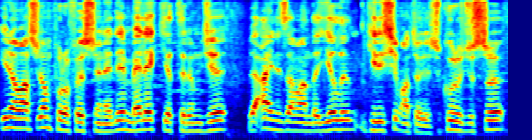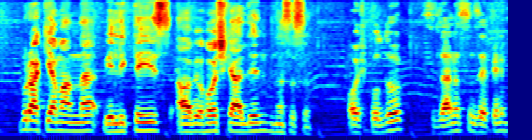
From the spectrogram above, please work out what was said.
inovasyon profesyoneli, melek yatırımcı ve aynı zamanda Yalın Girişim Atölyesi kurucusu Burak Yaman'la birlikteyiz. Abi hoş geldin, nasılsın? Hoş bulduk. Sizler nasılsınız efendim?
